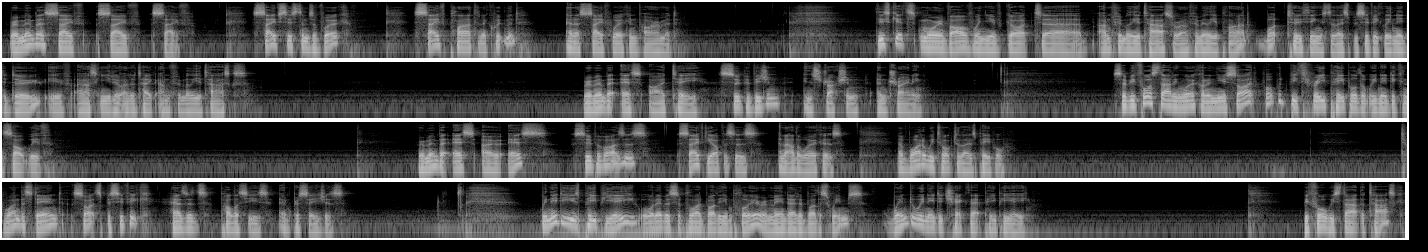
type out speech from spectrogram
Remember safe, safe, safe. Safe systems of work, safe plant and equipment, and a safe work environment. This gets more involved when you've got uh, unfamiliar tasks or unfamiliar plant. What two things do they specifically need to do if asking you to undertake unfamiliar tasks? Remember SIT supervision, instruction, and training. So, before starting work on a new site, what would be three people that we need to consult with? Remember SOS, supervisors, safety officers, and other workers. And why do we talk to those people? To understand site specific hazards, policies, and procedures. We need to use PPE or whatever supplied by the employer and mandated by the SWMS. When do we need to check that PPE? Before we start the task.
